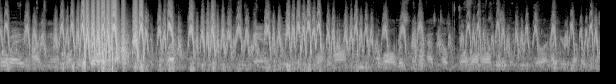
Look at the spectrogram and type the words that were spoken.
doorway, I can walk to the left and walk along the wall, listening as it tells me wall, wall, wall, basically. So I, hear that this is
